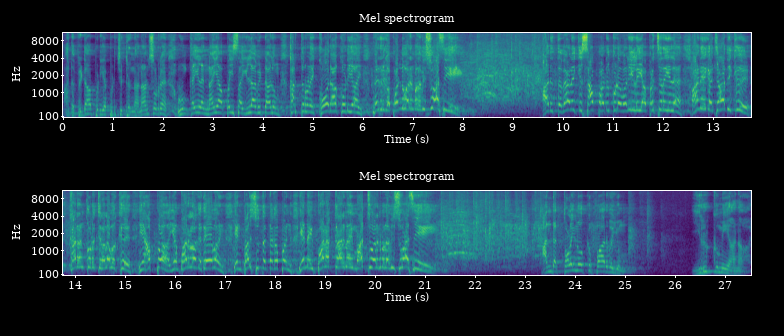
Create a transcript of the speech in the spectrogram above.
அதை விடாப்பிடியா பிடிச்சிட்டு இருந்தான். நான் சொல்றேன் உன் கையில நயா பைசா இல்லாவிட்டாலும் கர்த்தருனை கோடா கோடியாய் பெருக பண்ணுவார் என்பதை விசுவாசி. அடுத்த வேலைக்கு சாப்பாடு கூட வழி இல்லையா? பிரச்சனை இல்ல. அநேக ஜாதிக்கு கடன் கொடுக்கிற அளவுக்கு என் அப்பா என் பரலோக தேவன் என் பரிசுத்த தகப்பன் என்னை பணக்காரனாய் மாற்றுவார் என்பதை விசுவாசி. அந்த தொலைநோக்கு பார்வையும் இருக்குமே ஆனால்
